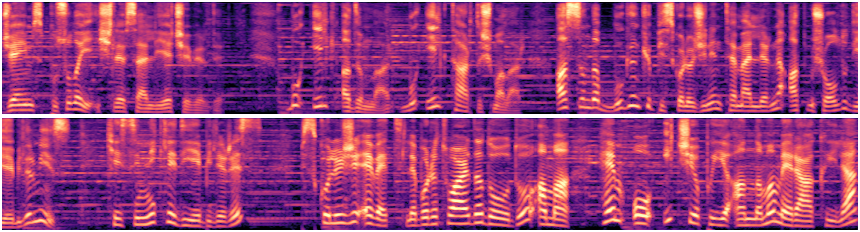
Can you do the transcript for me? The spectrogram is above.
James pusulayı işlevselliğe çevirdi. Bu ilk adımlar, bu ilk tartışmalar aslında bugünkü psikolojinin temellerini atmış oldu diyebilir miyiz? Kesinlikle diyebiliriz. Psikoloji evet laboratuvarda doğdu ama hem o iç yapıyı anlama merakıyla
